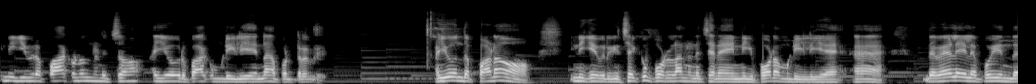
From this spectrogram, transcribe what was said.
இன்னைக்கு இவரை பார்க்கணும்னு நினச்சோம். ஐயோ இவர் பார்க்க முடியலையே என்ன பண்ணுறது ஐயோ இந்த படம் இன்னைக்கு இவருக்கு செக்கு போடலான்னு நினச்சேனே இன்றைக்கி போட முடியலையே. இந்த வேலையில் போய் இந்த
